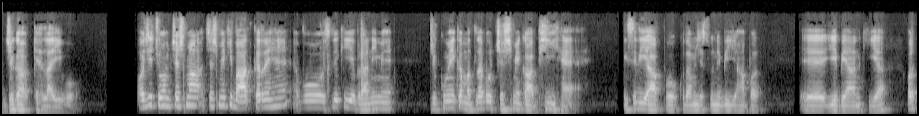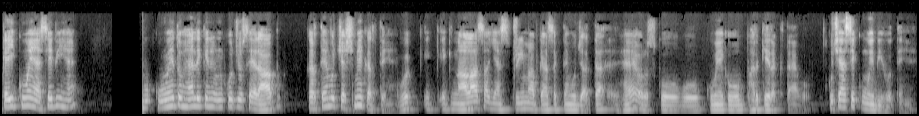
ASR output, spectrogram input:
जगह कहलाई वो। और ये जो हम चश्मा, चश्मे की बात कर रहे हैं, वो इसलिए कि ये इब्रानी में जो कुएँ का मतलब वो चश्मे का भी है। इसलिए आप खुदाम यसू ने भी यहाँ पर ये बयान किया। और कई कुएँ ऐसे भी हैं वो कुएँ तो हैं लेकिन उनको जो सैराब करते हैं वो चश्मे करते हैं। वो एक, एक नाला सा या स्ट्रीम आप कह सकते हैं वो जाता है और उसको वो कुएँ को वो भर के रखता है वो। कुछ ऐसे कुएँ भी होते हैं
